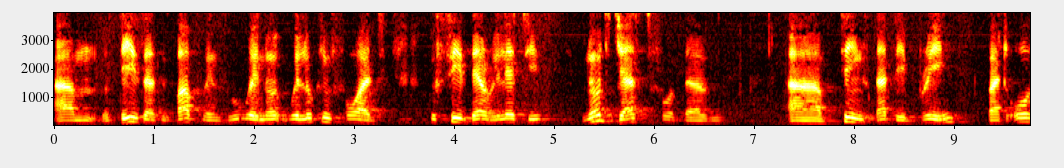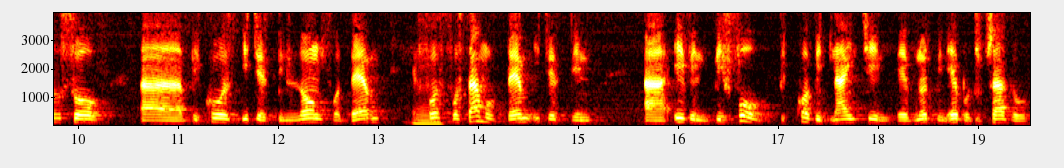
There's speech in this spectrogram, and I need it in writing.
um, these are Zimbabweans who were, not, were looking forward to see their relatives not just for the uh, things that they bring, but also uh, because it has been long for them. Mm. For, for some of them, it has been uh, even before the COVID 19, they've not been able to travel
